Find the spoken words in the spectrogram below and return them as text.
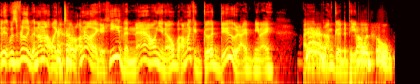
it was really, and I'm not like a total, I'm not like a heathen now, you know, but I'm like a good dude. I mean, I, I, Yeah. I'm good to people. Solid soul.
